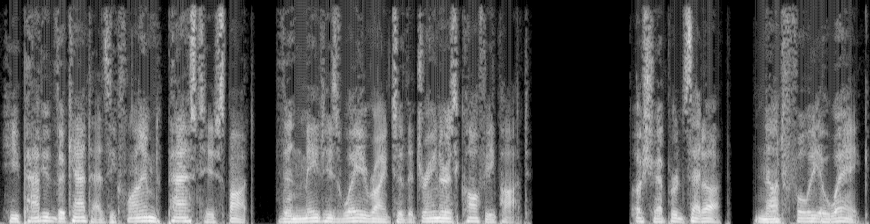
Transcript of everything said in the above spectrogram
He patted the cat as he climbed past his spot, then made his way right to the trainer's coffee pot. A shepherd sat up, not fully awake,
